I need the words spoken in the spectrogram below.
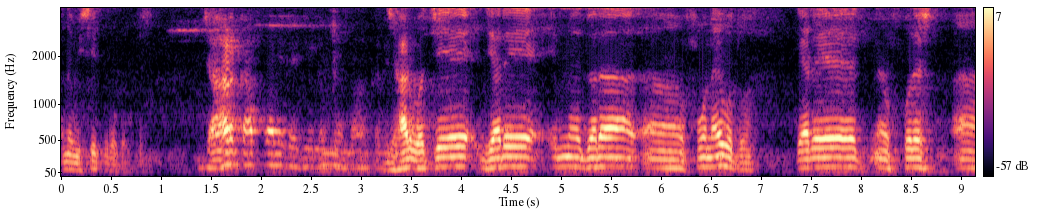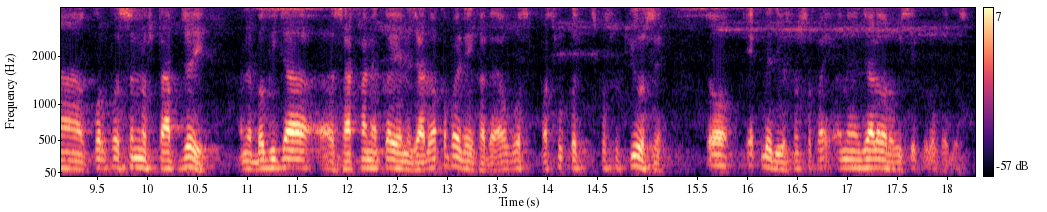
અને વિષય પૂરો કરીશું ઝાડ વચ્ચે જ્યારે એમને દ્વારા ફોન આવ્યો હતો ત્યારે ફોરેસ્ટ કોર્પોરેશનનો સ્ટાફ જઈ અને બગીચા શાખાને કહી અને ઝાડવા કપાઈ નાખ્યા હતા. પશુ પાછું કશું થયું હશે? તો એક બે દિવસમાં સફાઈ અને જાળવાનો વિષય પૂરો કરી દેશું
